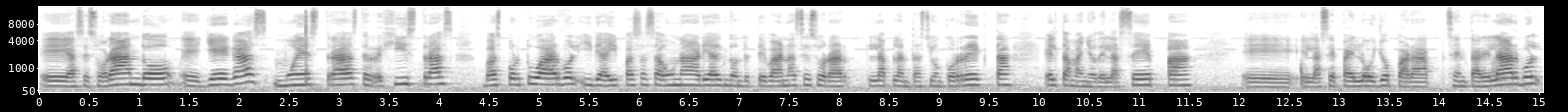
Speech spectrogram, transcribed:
eh, asesorando, eh, llegas, muestras, te registras, vas por tu árbol y de ahí pasas a un área en donde te van a asesorar la plantación correcta, el tamaño de la cepa, eh, la cepa, el hoyo para sentar el árbol.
